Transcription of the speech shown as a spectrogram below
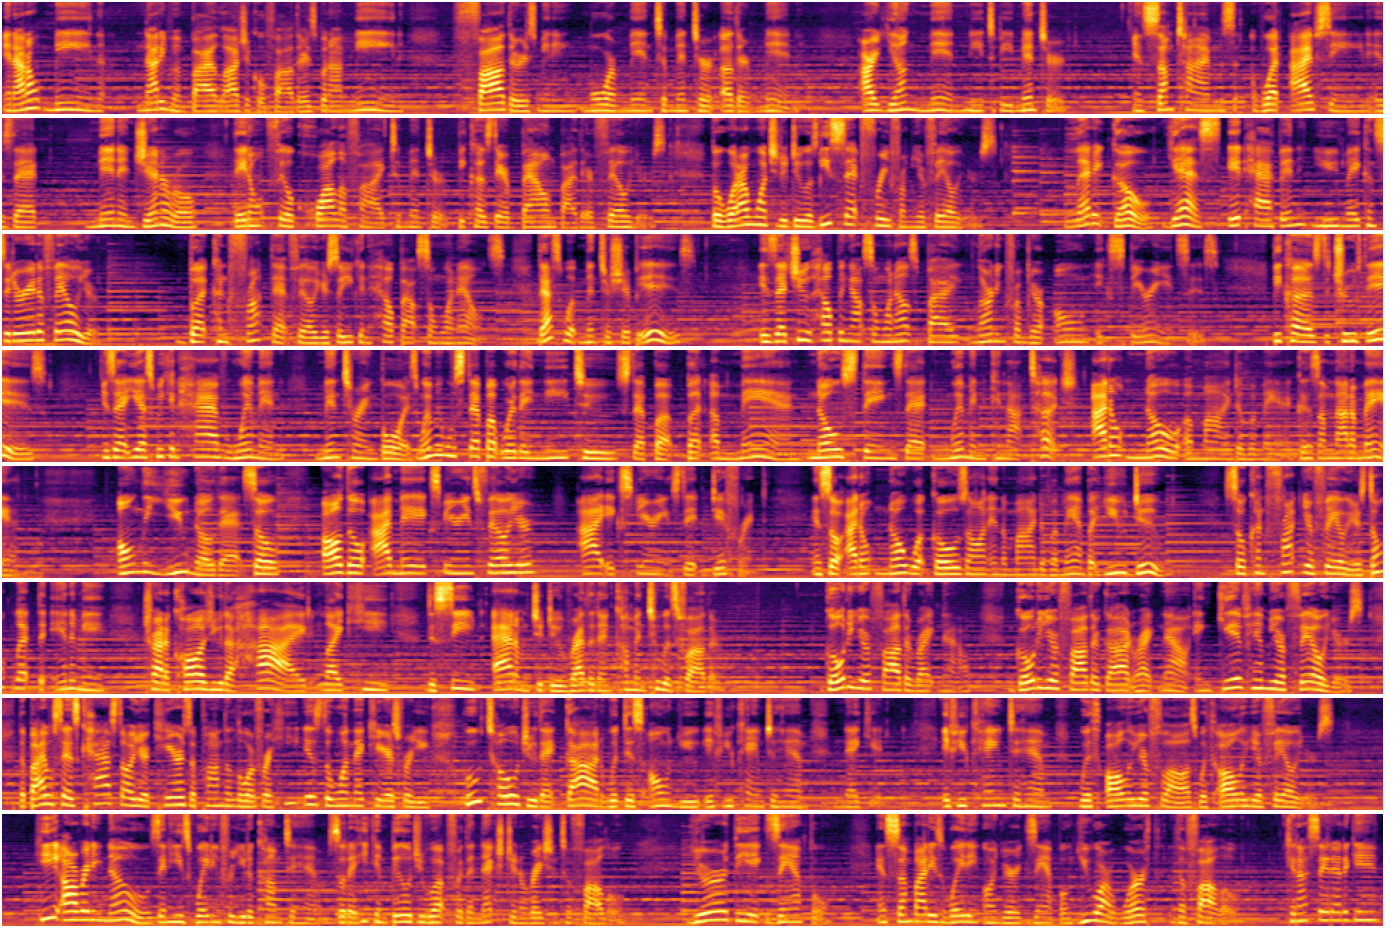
And I don't mean not even biological fathers, but I mean fathers, meaning more men to mentor other men. Our young men need to be mentored. And sometimes what I've seen is that men in general they don't feel qualified to mentor because they're bound by their failures. But what I want you to do is be set free from your failures. let it go. Yes, it happened. You may consider it a failure, but confront that failure so you can help out someone else. That's what mentorship is. Is that you helping out someone else by learning from your own experiences? Because the truth is, is that yes, we can have women mentoring boys. Women will step up where they need to step up, but a man knows things that women cannot touch. I don't know a mind of a man because I'm not a man. Only you know that. So, although I may experience failure, I experienced it different. And so I don't know what goes on in the mind of a man, but you do. So confront your failures. Don't let the enemy try to cause you to hide like he deceived Adam to do rather than coming to his father. Go to your father right now. Go to your father God right now and give him your failures. The Bible says, Cast all your cares upon the Lord, for he is the one that cares for you. Who told you that God would disown you if you came to him naked? If you came to him with all of your flaws, with all of your failures? He already knows and he's waiting for you to come to him so that he can build you up for the next generation to follow. You're the example, and somebody's waiting on your example. You are worth the follow. Can I say that again?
